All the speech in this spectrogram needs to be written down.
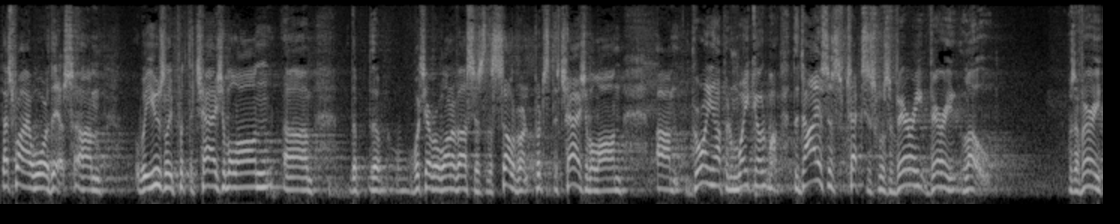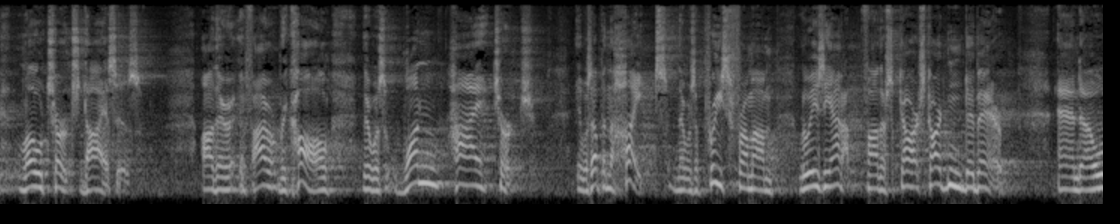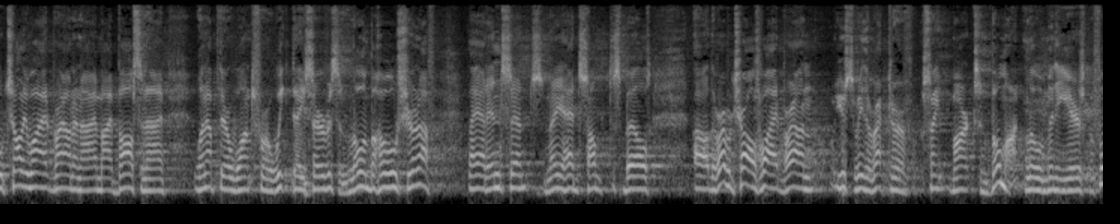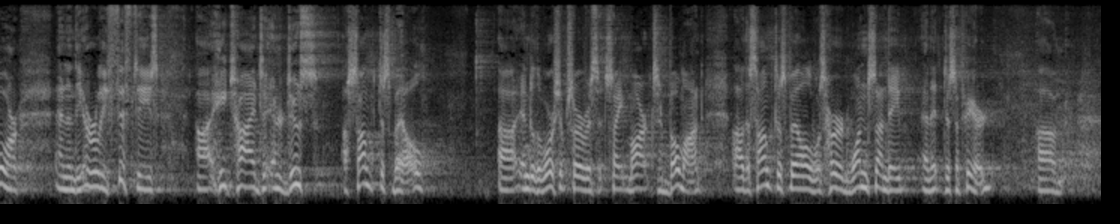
That's why I wore this. Um, we usually put the chasuble on. Um, the, the, whichever one of us is the celebrant puts the chasuble on. Um, growing up in Waco, well, the Diocese of Texas was very, very low. It was a very low church diocese. Uh, there, if I recall, there was one high church. It was up in the heights. There was a priest from um, Louisiana, Father Scar- Scardin de Bear. And uh, old Charlie Wyatt Brown and I, my boss and I, went up there once for a weekday service, and lo and behold, sure enough, they had incense and they had sanctus bells. Uh, the Reverend Charles Wyatt Brown used to be the rector of St. Mark's in Beaumont, little many years before, and in the early 50s, uh, he tried to introduce a sanctus bell uh, into the worship service at St. Mark's in Beaumont. Uh, the sanctus bell was heard one Sunday and it disappeared. Um,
